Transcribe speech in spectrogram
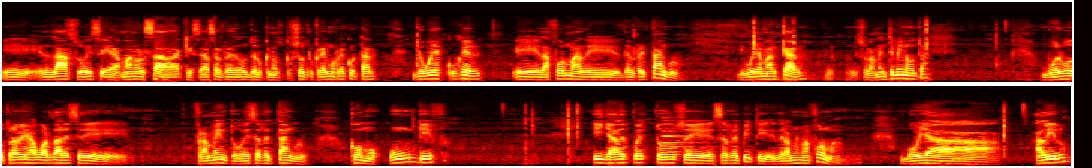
eh, el lazo ese a mano alzada que se hace alrededor de lo que nosotros queremos recortar, yo voy a escoger eh, la forma del rectángulo y voy a marcar solamente mi nota. Vuelvo otra vez a guardar ese fragmento, ese rectángulo como un GIF y ya después todo se, se repite de la misma forma. Voy a al hilo,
